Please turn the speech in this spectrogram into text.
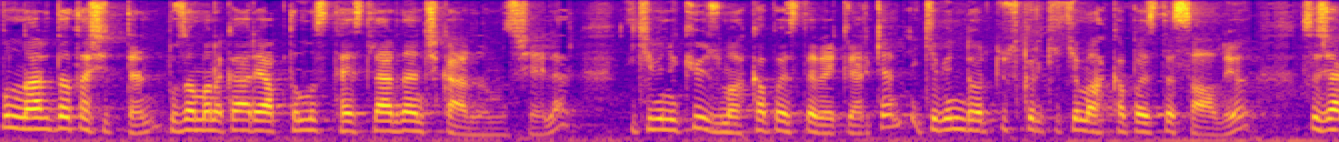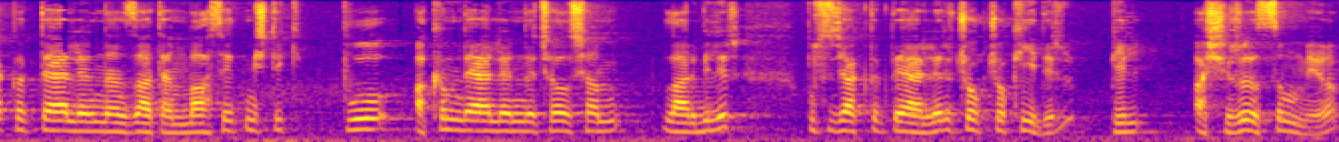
Bunlar datasheet'ten, bu zamana kadar yaptığımız testlerden çıkardığımız şeyler. 2200 mAh kapasite beklerken 2442 mAh kapasite sağlıyor. Sıcaklık değerlerinden zaten bahsetmiştik. Bu akım değerlerinde çalışanlar bilir. Bu sıcaklık değerleri çok çok iyidir. Pil aşırı ısınmıyor.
